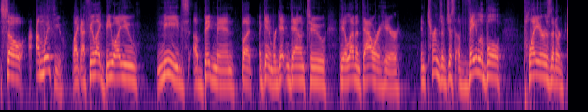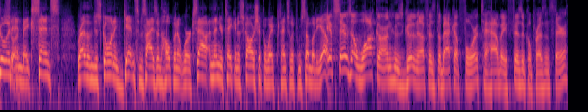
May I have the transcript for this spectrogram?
So I'm with you. Like I feel like BYU needs a big man, but again, we're getting down to the 11th hour here in terms of just available players that are good sure. and make sense rather than just going and getting some size and hoping it works out and then you're taking a scholarship away potentially from somebody else. If there's a walk-on who's good enough as the backup four to have a physical presence there,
